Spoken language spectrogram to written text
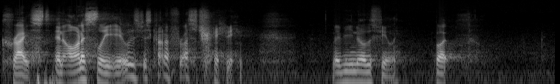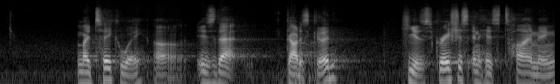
Christ. And honestly, it was just kind of frustrating. Maybe you know the feeling. But my takeaway uh, is that God is good, He is gracious in His timing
